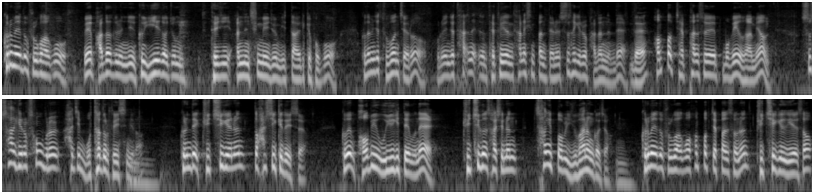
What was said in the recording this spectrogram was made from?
그럼에도 불구하고 왜 받아들였는지 그 이해가 좀 되지 않는 측면이 좀 있다 이렇게 보고 그다음에 이제 두 번째로 우리 이제 탄핵, 대통령 탄핵 심판 때는 수사기를 받았는데 네, 헌법재판소의 법에 의하면 수사 기록 송부를 하지 못하도록 되어 있습니다. 그런데 규칙에는 또 할 수 있게 되어 있어요. 그러면 법이 우위이기 때문에 규칙은 사실은 상위법을 위반한 거죠. 그럼에도 불구하고 헌법재판소는 규칙에 의해서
